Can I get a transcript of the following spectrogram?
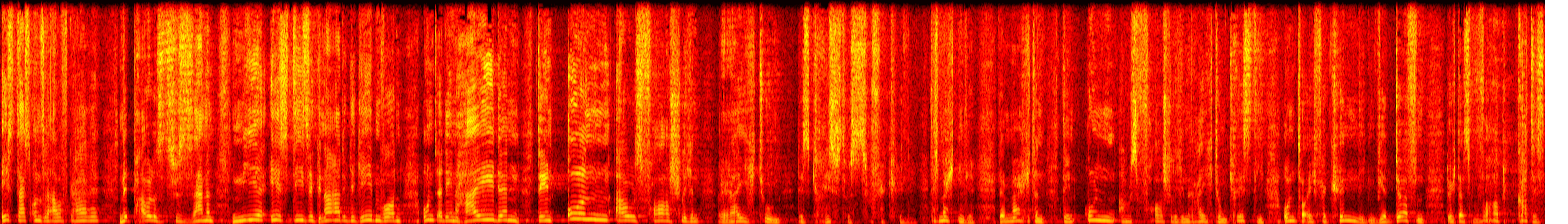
Ist das unsere Aufgabe? Mit Paulus zusammen. Mir ist diese Gnade gegeben worden, unter den Heiden den unausforschlichen Reichtum des Christus zu verkündigen. Das möchten wir. Wir möchten den unausforschlichen Reichtum Christi unter euch verkündigen. Wir dürfen durch das Wort Gottes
